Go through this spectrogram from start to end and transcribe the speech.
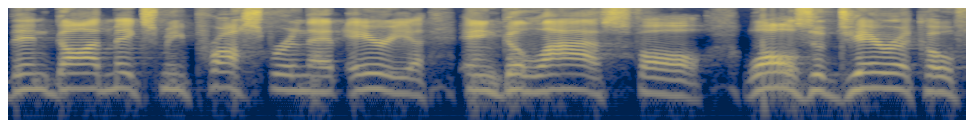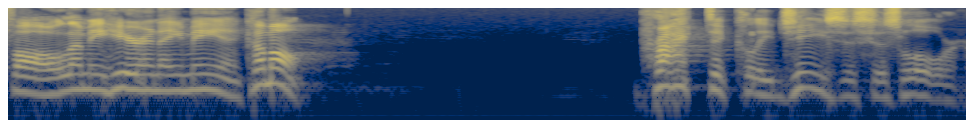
then God makes me prosper in that area and Goliaths fall, walls of Jericho fall. Let me hear an amen. Come on. Practically, Jesus is Lord.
